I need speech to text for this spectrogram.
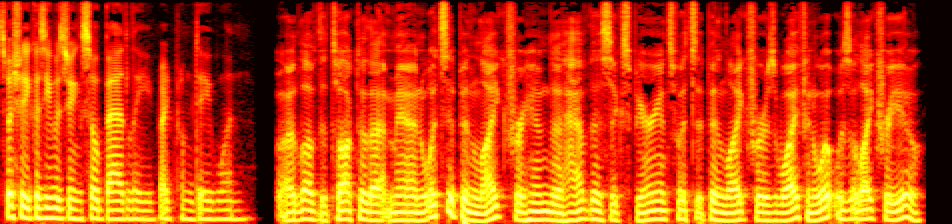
especially because he was doing so badly right from day one. I'd love to talk to that man. What's it been like for him to have this experience? What's it been like for his wife? And what was it like for you?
